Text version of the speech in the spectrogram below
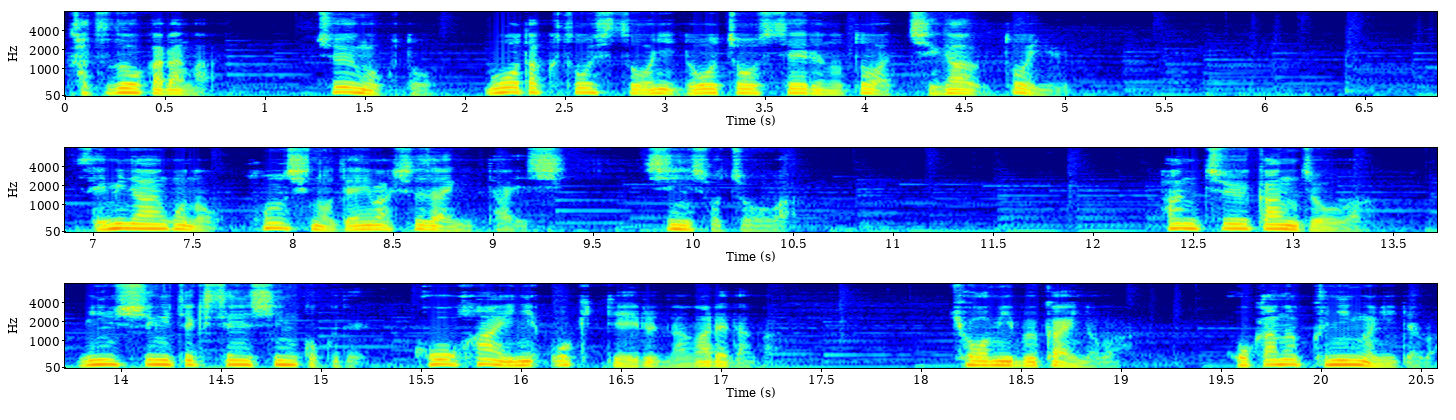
活動家らが中国と毛沢東思想に同調しているのとは違うという。セミナー後の本誌の電話取材に対し、新所長は、反中感情は民主主義的先進国で広範囲に起きている流れだが、興味深いのは他の国々では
